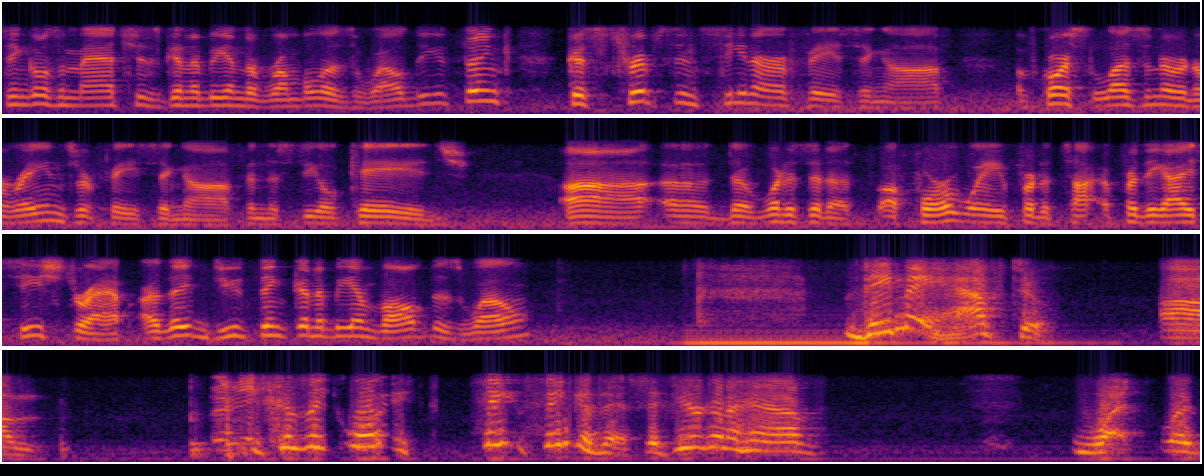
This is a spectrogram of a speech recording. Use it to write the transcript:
singles matches going to be in the Rumble as well? Do you think? Because Trips and Cena are facing off. Of course, Lesnar and Reigns are facing off in the steel cage. Uh, uh, the what is it? A, a four way for the ti- for the IC strap. Are they? Do you think going to be involved as well? They may have to, um, because like, well, think think of this: if you're going to have what? Let,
